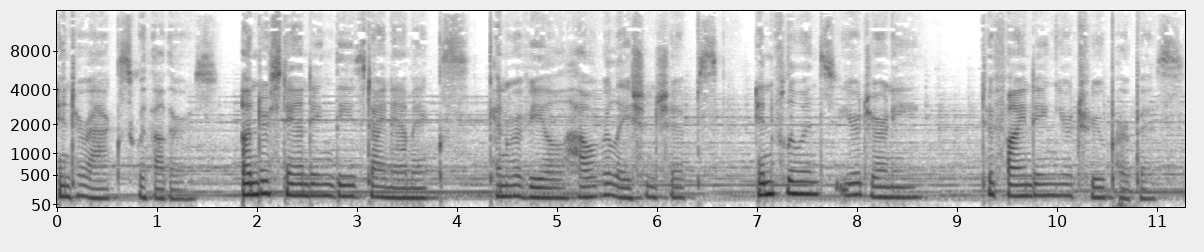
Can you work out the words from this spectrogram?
interacts with others. Understanding these dynamics can reveal how relationships influence your journey to finding your true purpose.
